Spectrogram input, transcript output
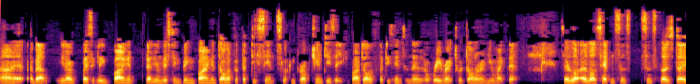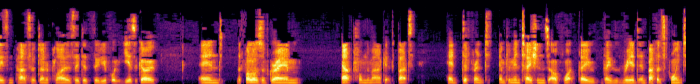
uh, about, you know, basically buying a value investing being buying a dollar for 50 cents, looking for opportunities that you can buy a dollar for 50 cents and then it'll re-rate to a dollar and you'll make that. So a lot, a lot's happened since, since those days and parts of it don't apply as they did 30 or 40 years ago. And the followers of Graham outperformed the market, but had different implementations of what they, they read. And Buffett's point,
